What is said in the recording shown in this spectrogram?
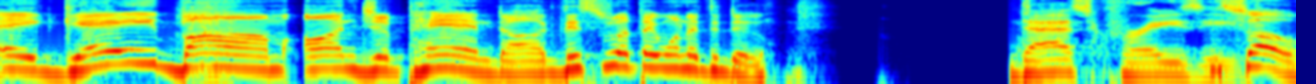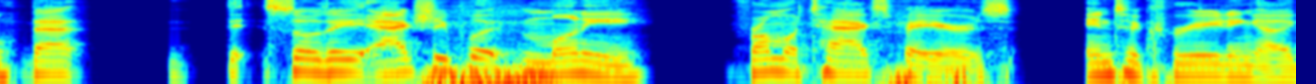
A gay bomb on Japan, dog. This is what they wanted to do. That's crazy. So, that so they actually put money from taxpayers into creating a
